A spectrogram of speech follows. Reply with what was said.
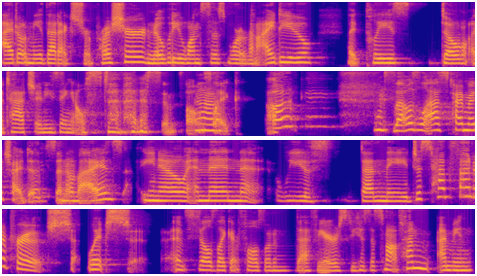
I don't need that extra pressure. Nobody wants this more than I do. Like, please don't attach anything else to this. And so I was like, okay. So that was the last time I tried to incentivize, you know, and then we've done the just have fun approach, which it feels like it falls on deaf ears because it's not fun. I mean,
